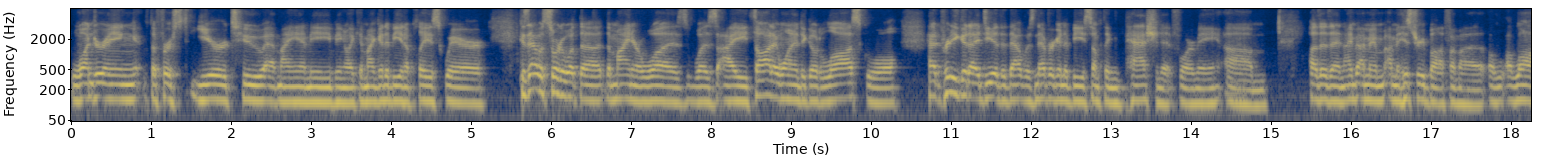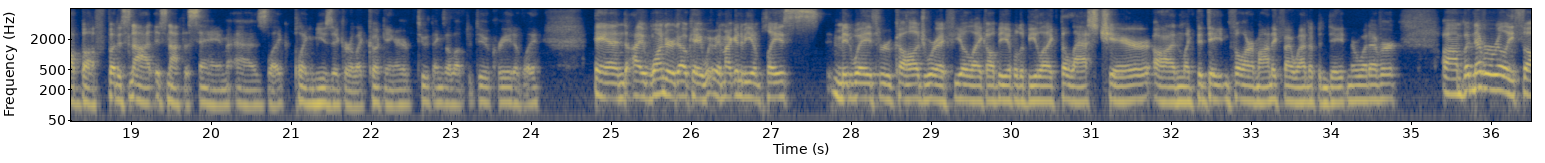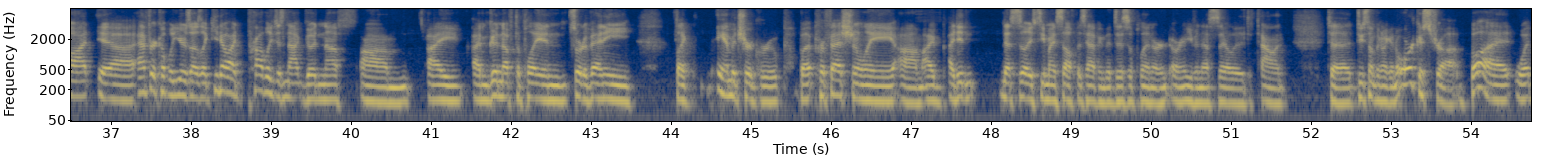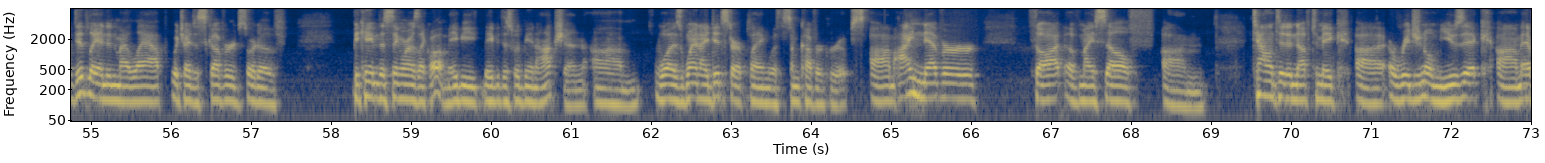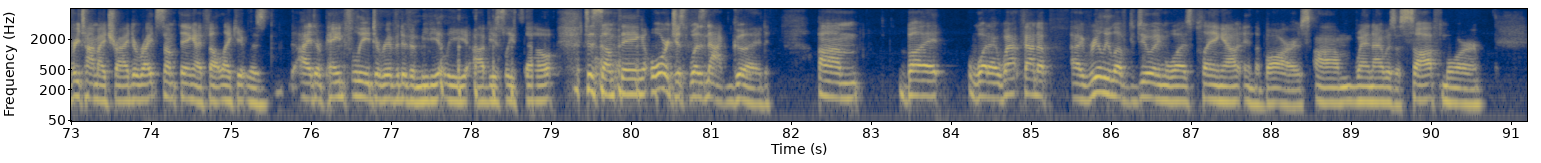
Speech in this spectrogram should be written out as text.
wondering the first year or two at Miami, being like, am I going to be in a place where, because that was sort of what the the minor was. Was I thought I wanted to go to law school, had pretty good idea that that was never going to be something passionate for me. Um, other than I'm, I'm, I'm a history buff, I'm a, a, a, law buff, but it's not it's not the same as like playing music or like cooking or two things I love to do creatively. And I wondered, okay, am I going to be in a place midway through college where I feel like I'll be able to be like the last chair on like the Dayton Philharmonic if I wound up in Dayton or whatever? Um, but never really thought. Uh, after a couple years, I was like, you know, I'm probably just not good enough. Um, I I'm good enough to play in sort of any like amateur group, but professionally, um, I I didn't necessarily see myself as having the discipline or, or even necessarily the talent to do something like an orchestra. But what did land in my lap, which I discovered sort of became this thing where I was like, oh, maybe, maybe this would be an option, um, was when I did start playing with some cover groups. Um, I never thought of myself um, talented enough to make uh, original music. Um, every time I tried to write something, I felt like it was either painfully derivative, immediately, obviously so, to something, or just was not good. Um, but what I found out I really loved doing was playing out in the bars. Um, when I was a sophomore,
